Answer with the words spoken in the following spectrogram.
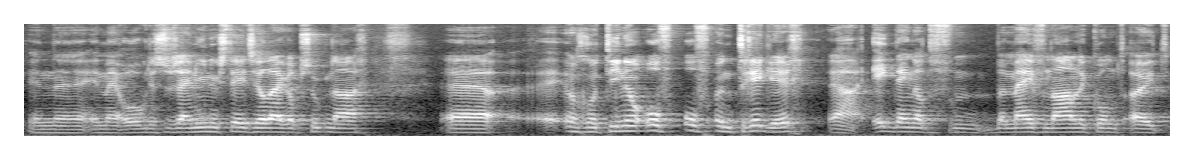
in, eh, in mijn ogen. Dus we zijn nu nog steeds heel erg op zoek naar eh, een routine of, of een trigger. Ja, ik denk dat het bij mij voornamelijk komt uit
